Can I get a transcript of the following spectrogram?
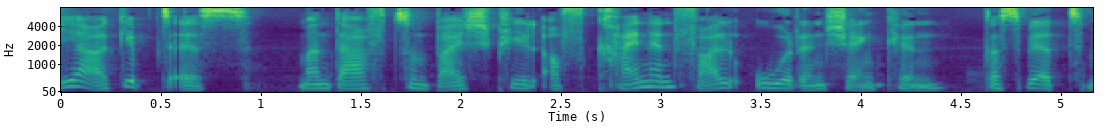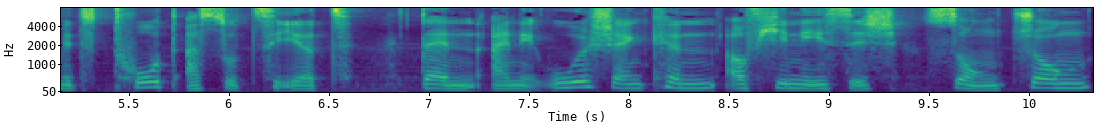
Ja, gibt es. Man darf zum Beispiel auf keinen Fall Uhren schenken. Das wird mit Tod assoziiert. Denn eine Uhr schenken auf Chinesisch Songzhong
